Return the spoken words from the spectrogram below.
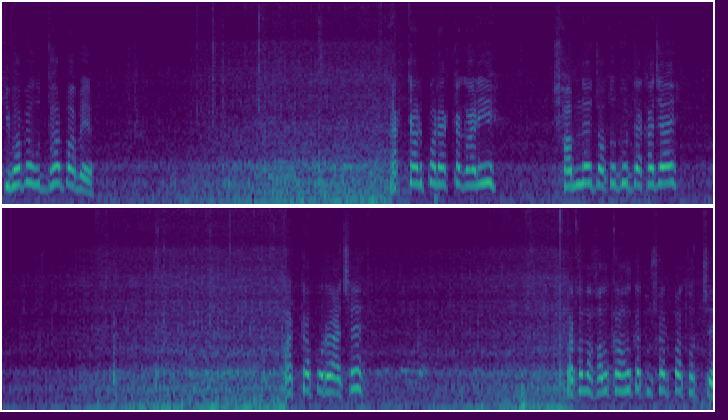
কীভাবে উদ্ধার পাবে। একটার পর একটা গাড়ি সামনে যতদূর দেখা যায় আটকা পড়ে আছে। এখন হালকা হালকা তুষারপাত হচ্ছে।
